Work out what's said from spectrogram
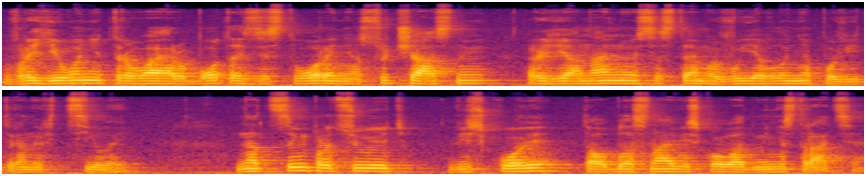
в регіоні триває робота зі створення сучасної регіональної системи виявлення повітряних цілей. Над цим працюють військові та обласна військова адміністрація.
